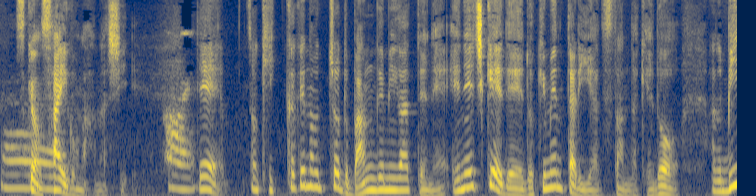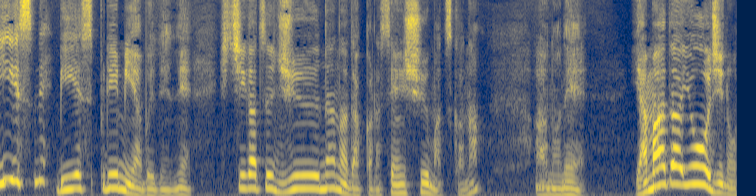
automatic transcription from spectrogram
今日の最後の話。はい、で、そのきっかけのちょっと番組があってね、NHK でドキュメンタリーやってたんだけど、あの BS ね、BS プレミアムでね、7月17だから先週末かな。あのね、山田洋次の青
